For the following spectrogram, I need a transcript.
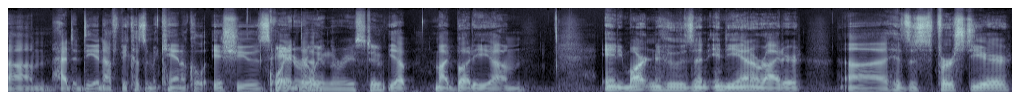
um, had to DNF because of mechanical issues. Quite and, early uh, in the race too. Yep. My buddy um, Andy Martin, who's an Indiana rider, uh, his, his first year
